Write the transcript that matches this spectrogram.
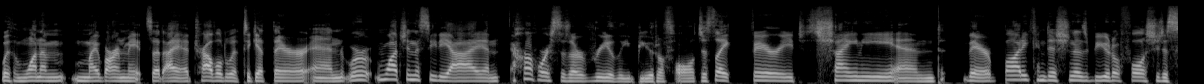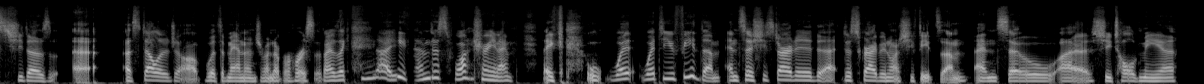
with one of my barn mates that I had traveled with to get there, and we're watching the CDI, and her horses are really beautiful, just like very shiny, and their body condition is beautiful. She just she does uh, a stellar job with the management of her horses. And I was like, nice. I'm just wondering, I'm like, what what do you feed them? And so she started uh, describing what she feeds them. And so uh, she told me a,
